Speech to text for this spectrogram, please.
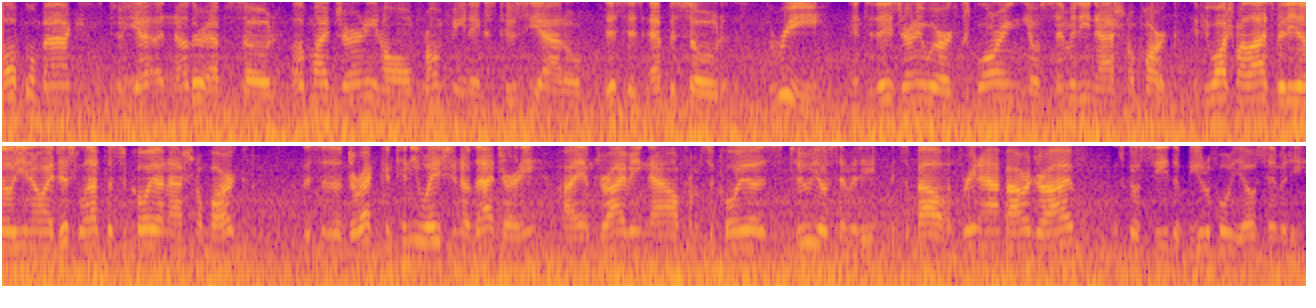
welcome back to yet another episode of my journey home from Phoenix to Seattle. This is episode three. In today's journey, we are exploring Yosemite National Park. If you watched my last video, you know I just left the Sequoia National Park. This is a direct continuation of that journey. I am driving now from Sequoias to Yosemite. It's about a three and a half hour drive. Let's go see the beautiful Yosemite.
